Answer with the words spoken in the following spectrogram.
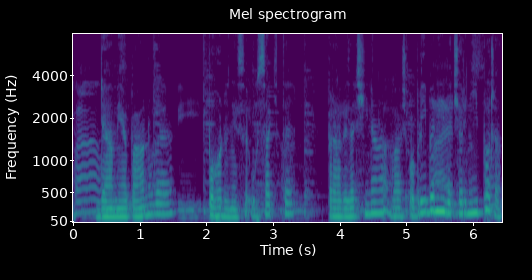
pounds. Dámy a pánové, pohodlně se usaďte, právě začíná váš oblíbený večerní pořad.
